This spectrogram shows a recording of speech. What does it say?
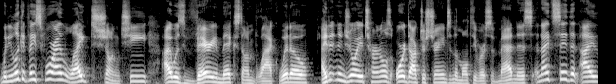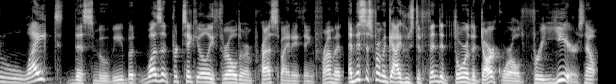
When you look at Phase 4, I liked Shang-Chi. I was very mixed on Black Widow. I didn't enjoy Eternals or Doctor Strange in the Multiverse of Madness, and I'd say that I liked this movie, but wasn't particularly thrilled or impressed by anything from it. And this is from a guy who's defended Thor the Dark World for years. Now,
